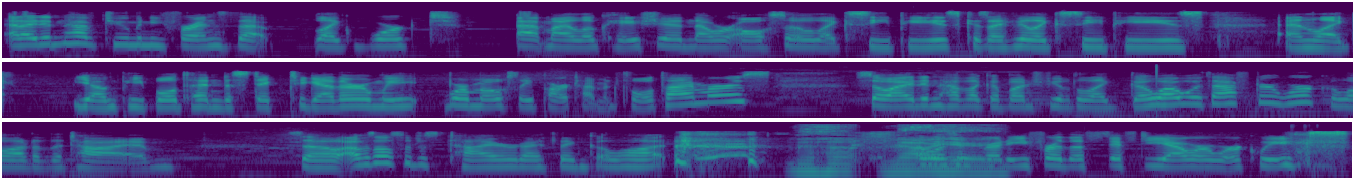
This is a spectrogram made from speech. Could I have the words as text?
And I didn't have too many friends that like worked at my location that were also like CPs because I feel like CPs and like young people tend to stick together and we were mostly part-time and full-timers. So I didn't have like a bunch of people to like go out with after work a lot of the time. So I was also just tired, I think, a lot. now I I wasn't you. ready for the 50 hour work weeks.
